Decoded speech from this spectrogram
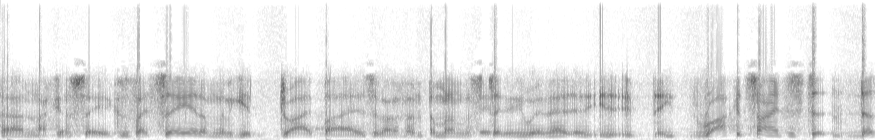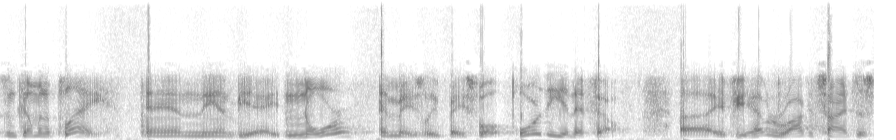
I'm not going to say it because if I say it, I'm going to get drive-bys, and I'm, I'm going to say it anyway. That, it, it, it, rocket scientist doesn't come into play in the NBA, nor in Major League Baseball or the NFL. Uh, if you have a rocket scientist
